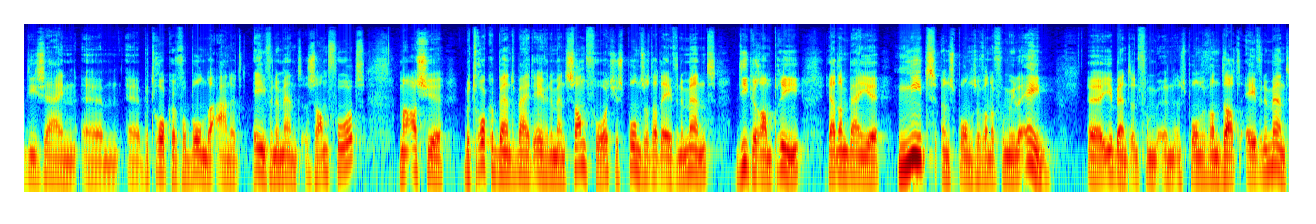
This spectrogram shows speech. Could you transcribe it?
die zijn Ehm, eh, betrokken, verbonden aan het evenement Zandvoort. Maar als je betrokken bent bij het evenement Zandvoort, je sponsort dat evenement, die Grand Prix, ja, dan ben je niet een sponsor van de Formule 1. Uh, eh, je bent een, een, sponsor van dat evenement.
